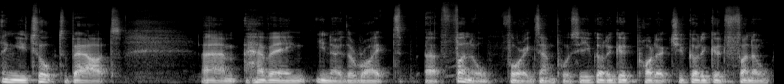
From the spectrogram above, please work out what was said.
And you talked about um, having you know the right uh, funnel, for example. So you've got a good product, you've got a good funnel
